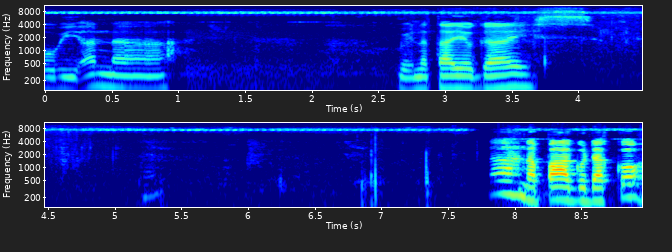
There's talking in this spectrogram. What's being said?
Uwian na. Uwi na tayo guys. Ah, napagod ako.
